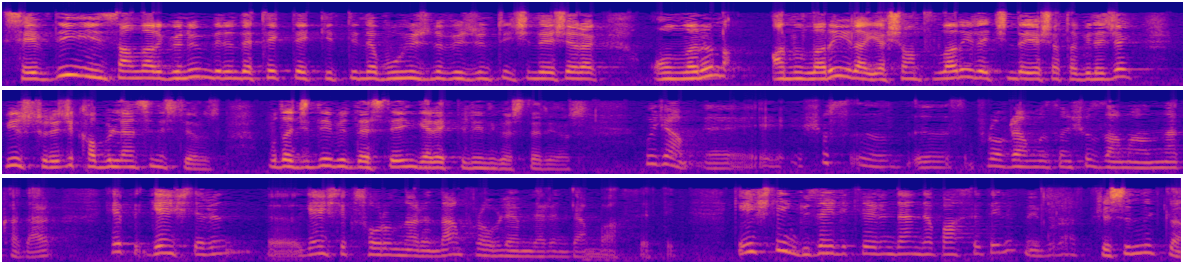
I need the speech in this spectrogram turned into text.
sevdiği insanlar günün birinde tek tek gittiğinde bu hüznü ve üzüntü içinde yaşayarak onların anılarıyla, yaşantılarıyla içinde yaşatabilecek bir süreci kabullensin istiyoruz. Bu da ciddi bir desteğin gerekliliğini gösteriyor. Hocam e, şu e, programımızın şu zamanına kadar hep gençlerin e, gençlik sorunlarından, problemlerinden bahsettik. Gençliğin güzelliklerinden de bahsedelim mi biraz? Kesinlikle.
